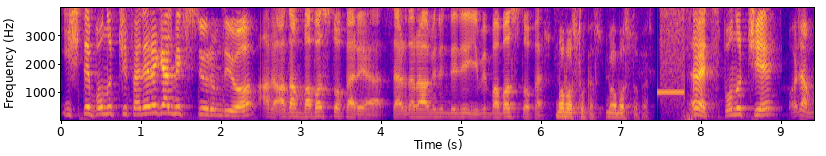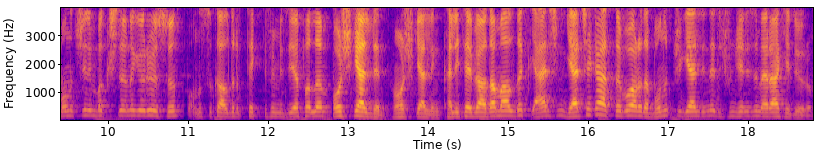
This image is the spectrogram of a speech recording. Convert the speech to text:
İşte Bonucci Fener'e gelmek istiyorum diyor. Abi adam baba stoper ya. Serdar abinin dediği gibi baba stoper. Baba stoper. Baba stoper. Evet Bonucci. Hocam Bonucci'nin bakışlarını görüyorsun. Bonusu kaldırıp teklifimizi yapalım. Hoş geldin. Hoş geldin. Kalite bir adam aldık. Yani şimdi gerçek hayatta bu arada Bonucci geldiğinde düşüncenizi merak ediyorum.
